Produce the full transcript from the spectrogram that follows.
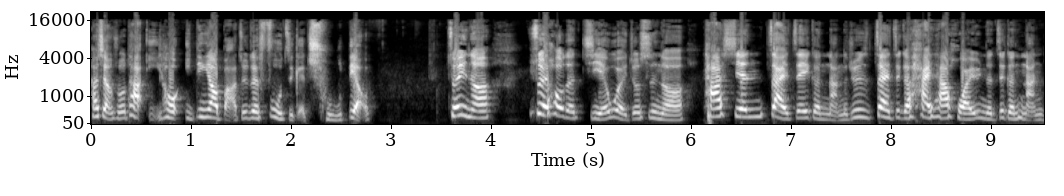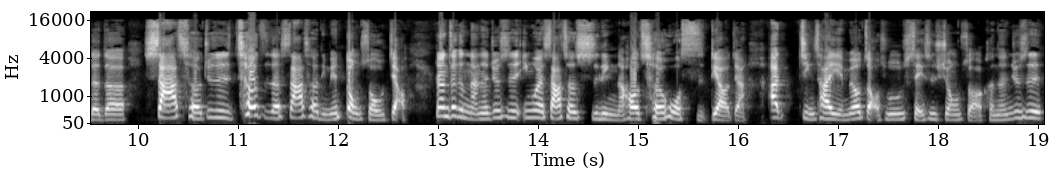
他想说他以后一定要把这对父子给除掉，所以呢。最后的结尾就是呢，他先在这个男的，就是在这个害她怀孕的这个男的的刹车，就是车子的刹车里面动手脚，让这个男的就是因为刹车失灵，然后车祸死掉这样啊。警察也没有找出谁是凶手，可能就是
